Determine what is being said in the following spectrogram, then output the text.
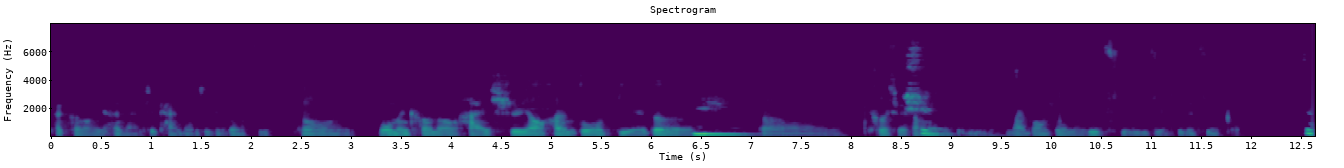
他可能也很难去看懂这些东西。就我们可能还需要很多别的，嗯，呃，科学上的努力来帮助我们一起理解这个结构。对，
